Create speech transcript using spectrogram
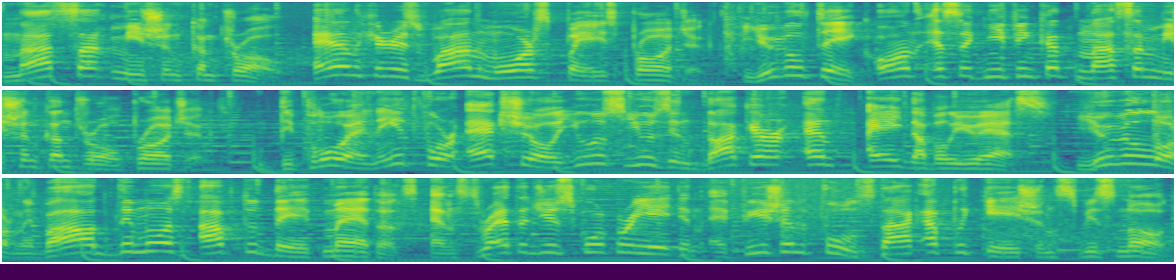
NASA Mission Control. And here is one more space project. You will take on a significant NASA Mission Control project, deploying it for actual use using Docker and AWS. You will learn about the most up-to-date methods and strategies for creating efficient full-stack applications with Node,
